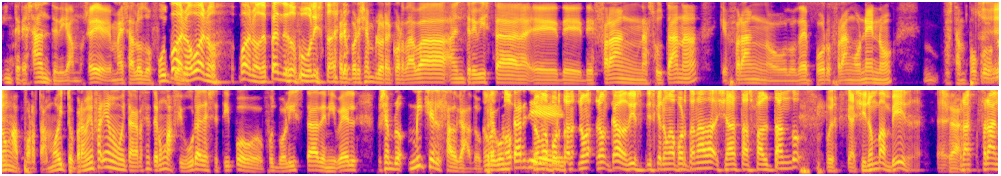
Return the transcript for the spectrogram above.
interesante, digamos, eh, máis aló do fútbol. Bueno, bueno, bueno, depende do futbolista. Eh. Pero, por exemplo, recordaba a entrevista eh, de, de Fran na Sutana, que Fran, o do Depor, Fran o Neno, pues tampouco sí. non aporta moito. Para mí faríame moita gracia ter unha figura dese tipo futbolista de nivel, por exemplo, Michel Salgado, non, preguntarlle Non aporta non, non, claro, dis, dis que non aporta nada, xa estás faltando, pois pues que así non van vir. Eh, Fran, Fran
